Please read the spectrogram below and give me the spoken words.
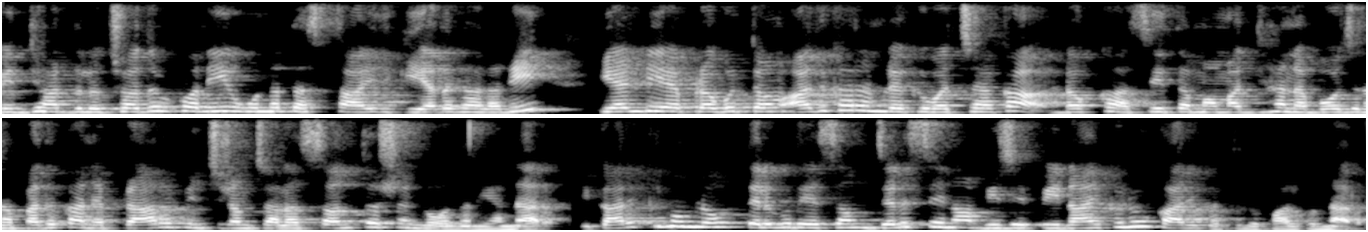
విద్యార్థులు చదువుకొని ఉన్నత స్థాయికి ఎదగాలని ఎన్డీఏ ప్రభుత్వం అధికారంలోకి వచ్చాక డొక్కా సీతమ్మ మధ్యాహ్న భోజన పథకాన్ని ప్రారంభించడం చాలా సంతోషంగా ఉందని అన్నారు. ఈ కార్యక్రమంలో తెలుగుదేశం జనసేన బీజేపీ నాయకులు కార్యకర్తలు పాల్గొన్నారు.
